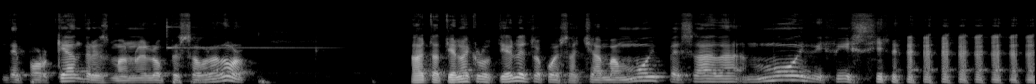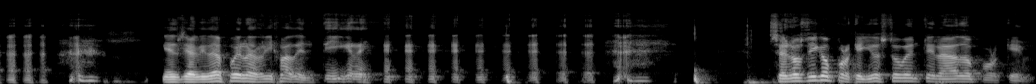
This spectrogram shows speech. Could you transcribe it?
de por qué Andrés Manuel López Obrador. A Tatiana Cloutier le tocó esa chamba muy pesada, muy difícil. en realidad fue la rifa del tigre. Se los digo porque yo estuve enterado porque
